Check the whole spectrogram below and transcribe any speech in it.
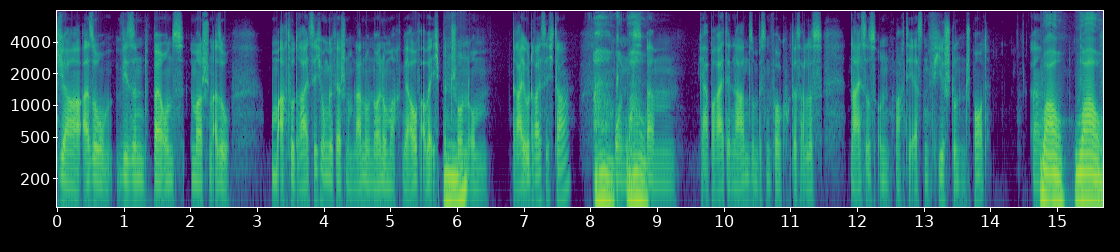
Ja, also wir sind bei uns immer schon, also um 8.30 Uhr ungefähr schon im Land, um 9 Uhr machen wir auf, aber ich bin Mhm. schon um 3.30 Uhr da Ah, okay. und wow. ähm, ja, bereite den Laden so ein bisschen vor, gucke, dass alles nice ist und mache die ersten vier Stunden Sport. Ähm, Wow, wow.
